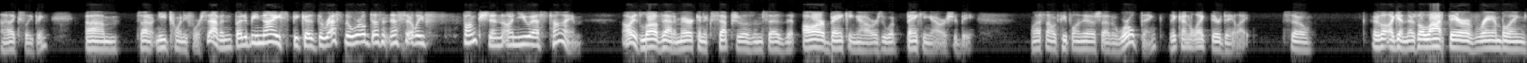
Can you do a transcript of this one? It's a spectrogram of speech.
I like sleeping. Um, so I don't need 24 7, but it'd be nice because the rest of the world doesn't necessarily function on U.S. time. I always love that American exceptionalism says that our banking hours are what banking hours should be. Well, that's not what people on the other side of the world think. They kind of like their daylight. So, there's again, there's a lot there of rambling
